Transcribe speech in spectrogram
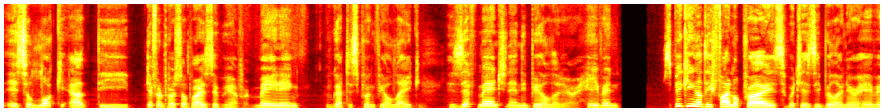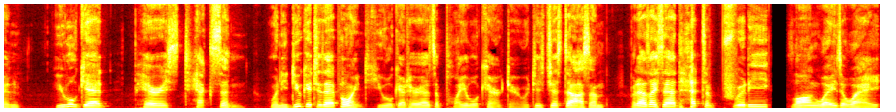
is to look at the different personal prizes that we have remaining. We've got the Springfield Lake, the Ziff Mansion, and the Billionaire Haven. Speaking of the final prize, which is the Billionaire Haven, you will get Paris Texan. When you do get to that point, you will get her as a playable character, which is just awesome. But as I said, that's a pretty long ways away,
